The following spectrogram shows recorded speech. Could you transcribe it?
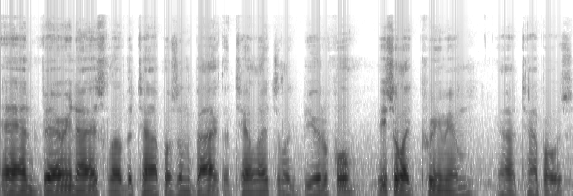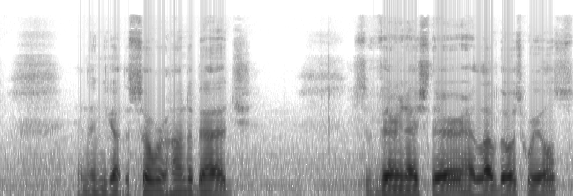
And very nice. Love the tampos on the back. The tail lights look beautiful. These are like premium uh, tampos. And then you got the silver Honda badge. It's very nice there. I love those wheels.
